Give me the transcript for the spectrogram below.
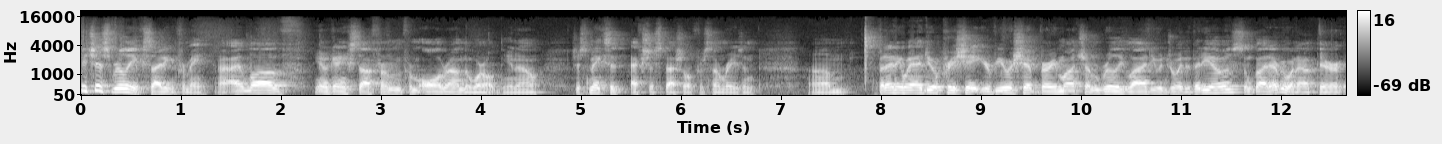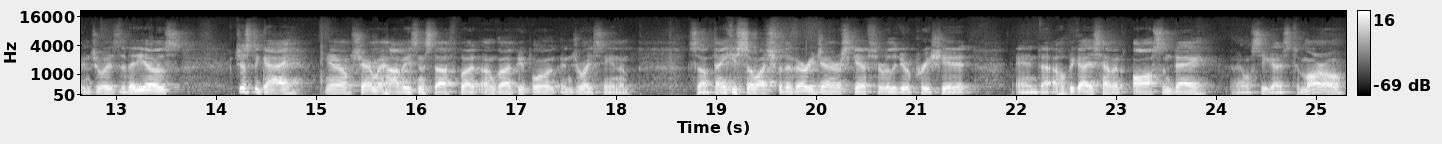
it's just really exciting for me. I love, you know, getting stuff from, from all around the world, you know. Just makes it extra special for some reason. Um, but anyway, I do appreciate your viewership very much. I'm really glad you enjoy the videos. I'm glad everyone out there enjoys the videos. Just a guy, you know, sharing my hobbies and stuff, but I'm glad people enjoy seeing them. So thank you so much for the very generous gifts. I really do appreciate it. And uh, I hope you guys have an awesome day. And I will see you guys tomorrow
